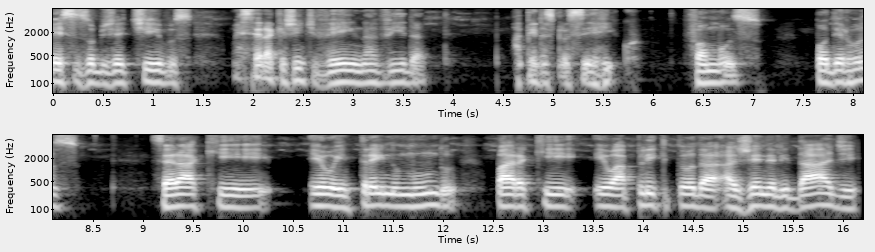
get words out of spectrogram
esses objetivos, mas será que a gente veio na vida apenas para ser rico, famoso, poderoso? Será que eu entrei no mundo para que eu aplique toda a genialidade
